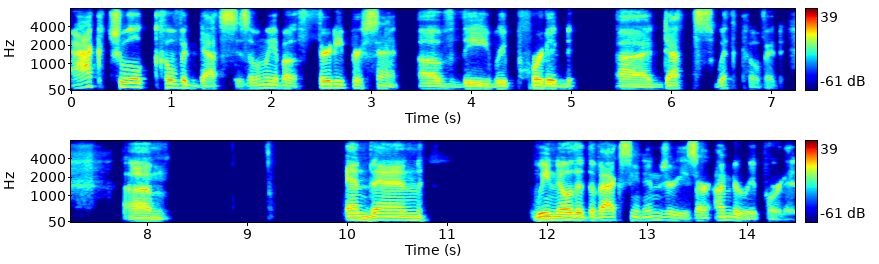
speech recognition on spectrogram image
actual COVID deaths is only about 30% of the reported uh, deaths with COVID. Um, and then we know that the vaccine injuries are underreported.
